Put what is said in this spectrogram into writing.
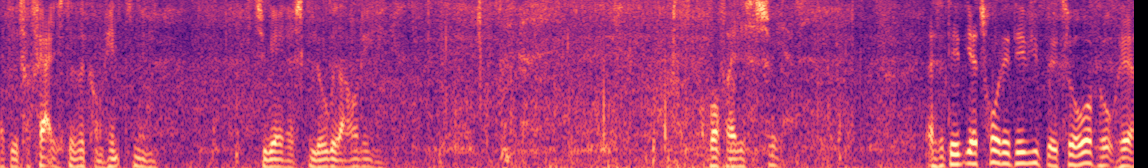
at det er et forfærdeligt sted at komme hen, sådan en psykiatrisk lukket afdeling. Og hvorfor er det så svært? Altså det, jeg tror, det er det, vi er blevet klogere på her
